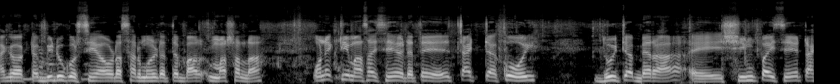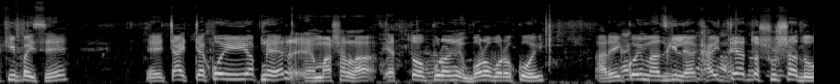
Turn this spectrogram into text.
আগেও একটা ভিডিও করছি ওটা সার মহিটাতে মাসাল্লাহ অনেকটি মাছ আইছে ওটাতে চারটা কই দুইটা বেড়া এই শিং পাইছে টাকি পাইছে। এই চারটা কই আপনার মাসাল্লাহ এত পুরানি বড় বড় কই। আর এই কই মাছগুলা খাইতে এত সুস্বাদু।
